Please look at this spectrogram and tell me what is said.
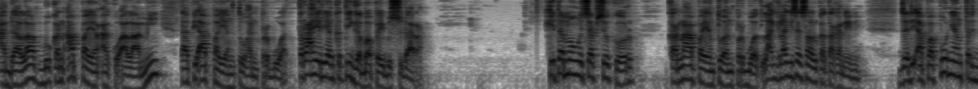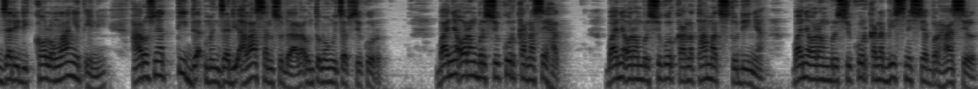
adalah bukan apa yang aku alami, tapi apa yang Tuhan perbuat. Terakhir yang ketiga Bapak Ibu Saudara. Kita mengucap syukur karena apa yang Tuhan perbuat. Lagi-lagi saya selalu katakan ini. Jadi apa pun yang terjadi di kolong langit ini harusnya tidak menjadi alasan saudara untuk mengucap syukur. Banyak orang bersyukur karena sehat. Banyak orang bersyukur karena tamat studinya. Banyak orang bersyukur karena bisnisnya berhasil,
